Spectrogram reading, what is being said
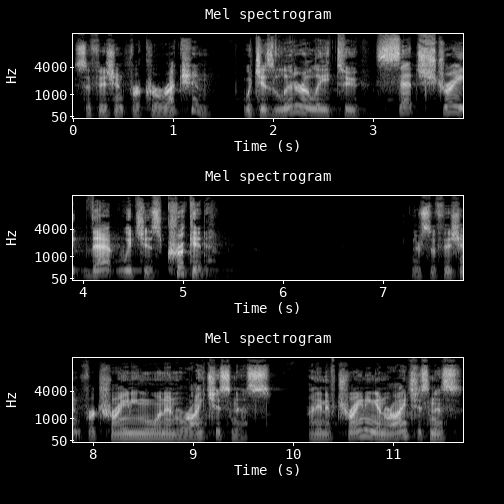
sufficient for correction, which is literally to set straight that which is crooked. They're sufficient for training one in righteousness. I and mean, if training in righteousness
